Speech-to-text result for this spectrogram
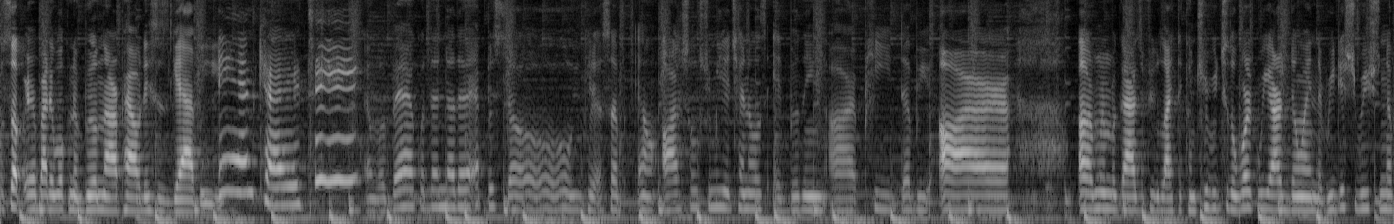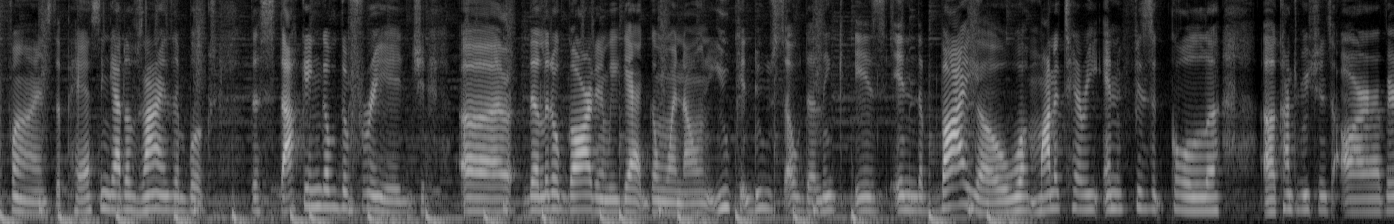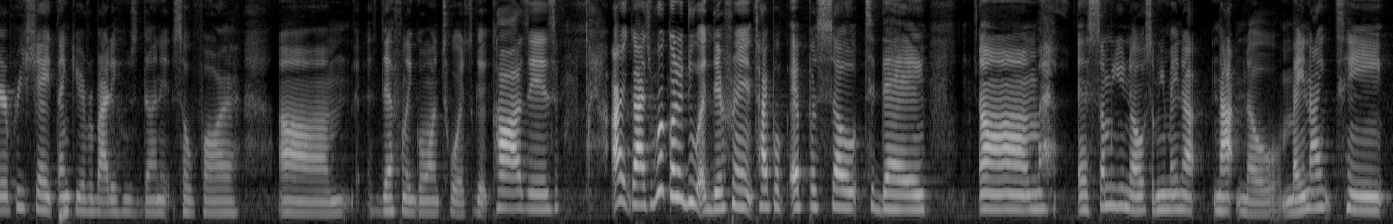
What's up, everybody? Welcome to Building Our Power. This is Gabby. And KT. And we're back with another episode. You can hit us up on our social media channels at Building Our PWR. Uh, remember, guys, if you'd like to contribute to the work we are doing, the redistribution of funds, the passing out of signs and books, the stocking of the fridge, uh, the little garden we got going on, you can do so. The link is in the bio. Monetary and physical uh, contributions are very appreciated. Thank you, everybody who's done it so far. Um, definitely going towards good causes. All right, guys, we're to do a different type of episode today. Um, as some of you know, some of you may not not know, May 19th,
